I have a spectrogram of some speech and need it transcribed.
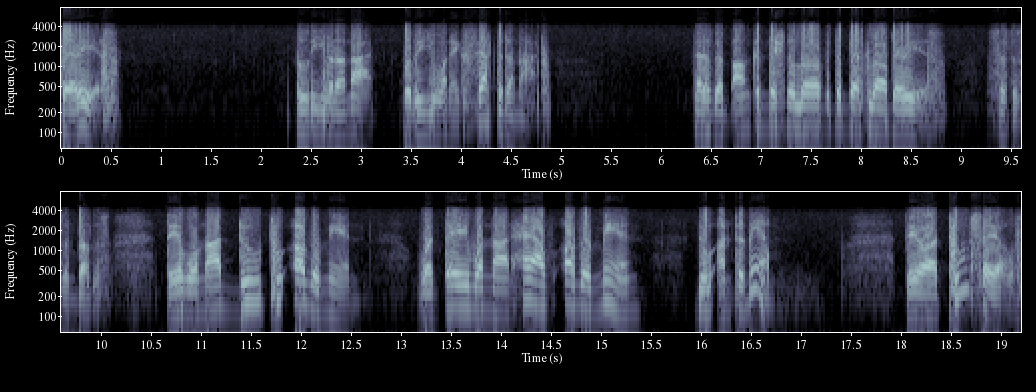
there is. Believe it or not, whether you want to accept it or not. That is the unconditional love is the best love there is, sisters and brothers. They will not do to other men what they will not have other men do unto them. There are two selves,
